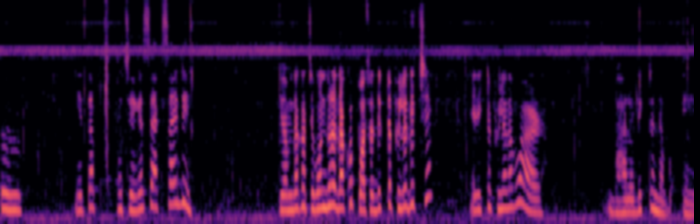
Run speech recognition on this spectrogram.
হুম। এটা পুচে গেছে এক সাইডে কিরম দেখাচ্ছে? বন্ধুরা দেখো, পচার দিকটা ফেলে দিচ্ছি। এদিকটা ফেলে দেবো আর ভালো দিকটা নেব। এই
